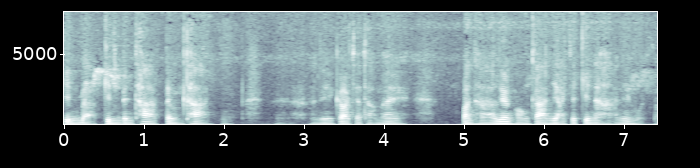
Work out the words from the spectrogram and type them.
กินแบบกินเป็นธาตุเติมธาตุอันนี้ก็จะทำให้ ปัญหาเรื่องของการอยากจะกินอาหารนี่หมดไป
